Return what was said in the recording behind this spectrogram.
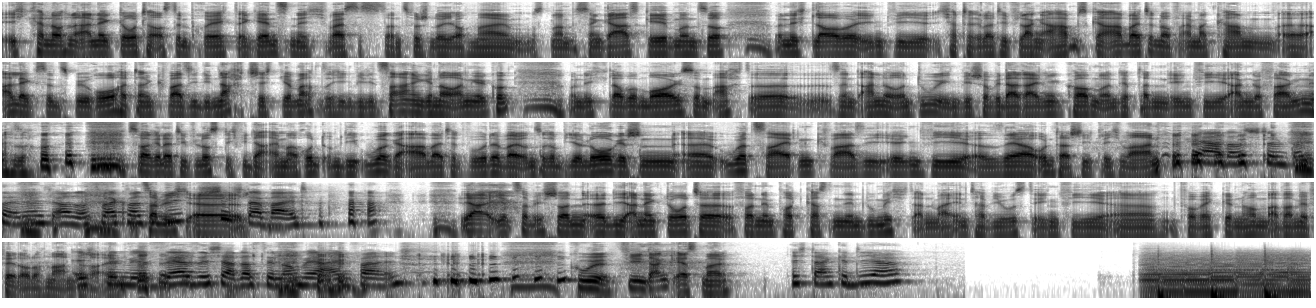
ich kann noch eine Anekdote aus dem Projekt ergänzen. Ich weiß, dass es dann zwischendurch auch mal, musste mal ein bisschen Gas geben und so. Und ich glaube irgendwie, ich hatte relativ lange abends gearbeitet und auf einmal kam äh, Alex ins Büro, hat dann quasi die Nachtschicht gemacht und sich irgendwie die Zahlen genau angeguckt. Und ich glaube, morgens um acht äh, sind Anne und du irgendwie schon wieder reingekommen und ich habe dann irgendwie angefangen. Also es war relativ lustig, wie da einmal rund um die Uhr gearbeitet wurde, weil unsere biologischen äh, Uhrzeiten quasi irgendwie äh, sehr unterschiedlich waren. Ja, das stimmt, das erinnere ich auch. Das war quasi wie ich, äh, Schichtarbeit. ja, jetzt habe ich schon äh, die Anekdote von dem Podcast, in dem du mich dann mal interviewst, irgendwie äh, vorweggenommen, aber mir fällt auch noch eine andere ein. Ich bin ein. mir sehr sicher, dass dir noch mehr einfallen. cool, vielen Dank erstmal. Ich danke dir.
